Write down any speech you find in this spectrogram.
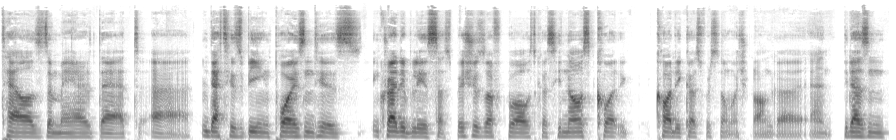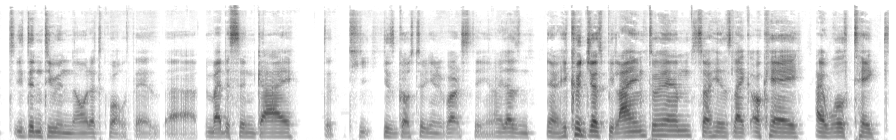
tells the mayor that uh that he's being poisoned. He's incredibly suspicious of Kvothe because he knows quote. Caudicus for so much longer, and he doesn't. He didn't even know that Kvothe is uh, medicine guy that he, he goes to university. You know, he doesn't. You know, he could just be lying to him. So he's like, okay, I will take.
